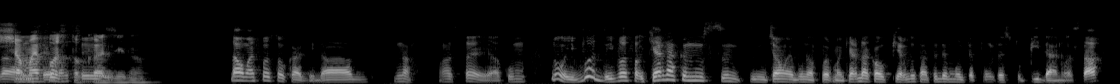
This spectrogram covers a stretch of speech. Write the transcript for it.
da, și au mai fost Adams ocazii, da. Da, au mai fost ocazii, dar na, asta e. Acum, nu, îi văd, îi văd, chiar dacă nu sunt în cea mai bună formă, chiar dacă au pierdut atât de multe puncte stupide anul ăsta,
